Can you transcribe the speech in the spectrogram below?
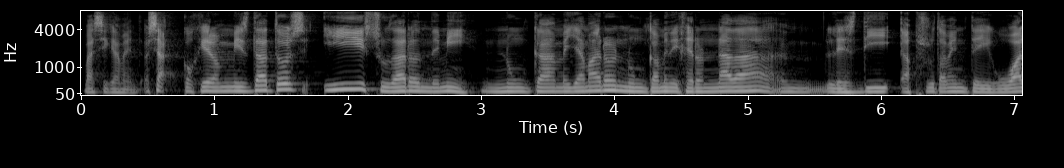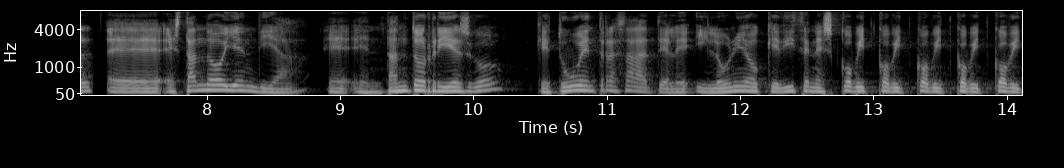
básicamente. O sea, cogieron mis datos y sudaron de mí. Nunca me llamaron, nunca me dijeron nada, les di absolutamente igual. Eh, estando hoy en día eh, en tanto riesgo, que tú entras a la tele y lo único que dicen es COVID, COVID, COVID, COVID, COVID,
